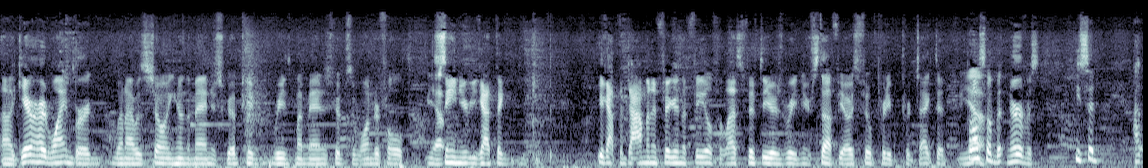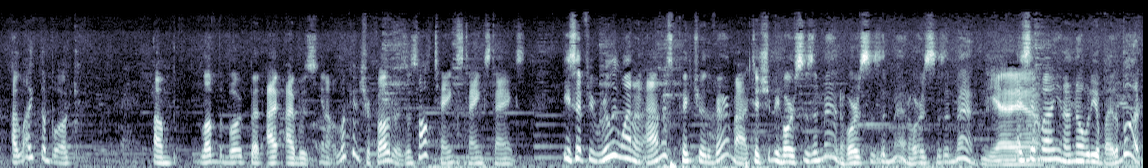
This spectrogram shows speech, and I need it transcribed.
Uh, Gerhard Weinberg, when I was showing him the manuscript, he reads my manuscript's a wonderful Yep. senior. You got the you got the dominant figure in the field for the last fifty years reading your stuff. You always feel pretty protected, but Yeah. also a bit nervous. He said, "I, I like the book, um, love the book, but I, I was you know look at your photos. It's all tanks, tanks, tanks." He said, "If you really want an honest picture of the Wehrmacht, it should be horses and men, horses and men, horses and men." Yeah, I yeah. said, "Well, you know, nobody will buy the book,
